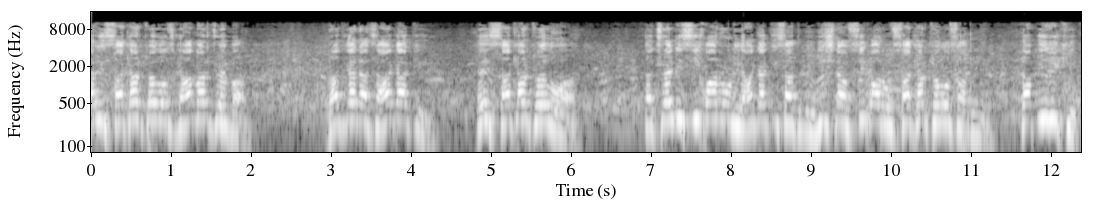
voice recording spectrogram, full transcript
არის საქართველოს გამარჯვება. რადგანაც აკაკი ეს საქართველოა. და ჩვენი სიყვარული აკაკისადმი ნიშნავს სიყვარულს საქართველოსადმი. და პირიქით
